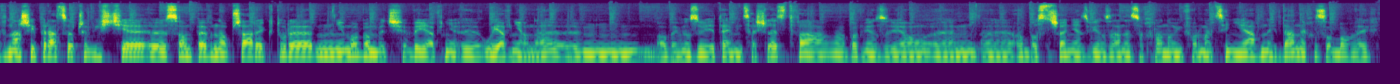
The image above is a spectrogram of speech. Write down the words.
w naszej pracy oczywiście są pewne obszary, które nie mogą być wyjawni- ujawnione. Obowiązuje tajemnica śledztwa, obowiązują obostrzenia związane z ochroną informacji niejawnych, danych osobowych.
